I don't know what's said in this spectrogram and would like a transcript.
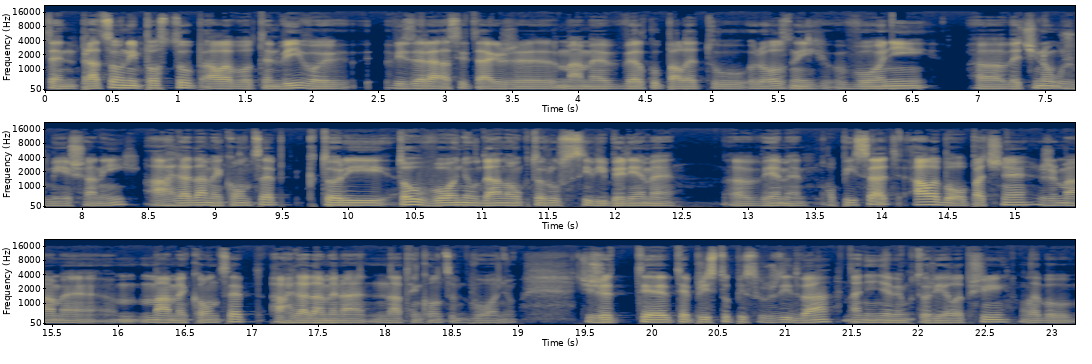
ten pracovný postup alebo ten vývoj vyzerá asi tak, že máme veľkú paletu rôznych vôni, uh, väčšinou už miešaných a hľadáme koncept, ktorý tou vôňou danou, ktorú si vyberieme vieme opísať, alebo opačne, že máme, máme koncept a hľadáme na, na ten koncept vôňu. Čiže tie, tie prístupy sú vždy dva, ani neviem, ktorý je lepší, lebo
